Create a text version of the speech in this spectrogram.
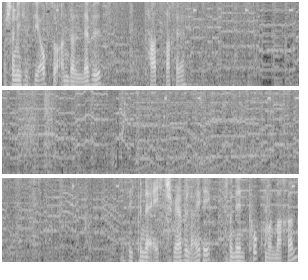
Wahrscheinlich ist die auch so underlevelt. Tatsache. Also ich bin da echt schwer beleidigt von den Pokémon-Machern,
